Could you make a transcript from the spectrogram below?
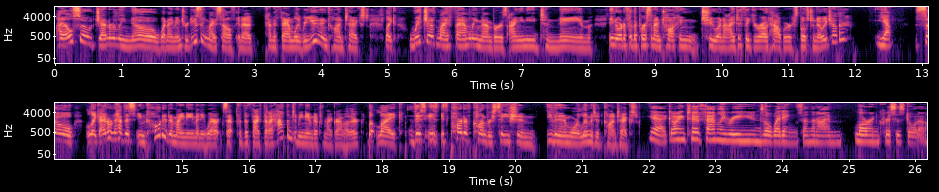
I also generally know when I'm introducing myself in a kind of family reunion context, like which of my family members I need to name in order for the person I'm talking to and I to figure out how we're supposed to know each other. Yeah. So, like, I don't have this encoded in my name anywhere except for the fact that I happen to be named after my grandmother. But like, this is, it's part of conversation, even in a more limited context. Yeah, going to family reunions or weddings, and then I'm Lauren Chris's daughter.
